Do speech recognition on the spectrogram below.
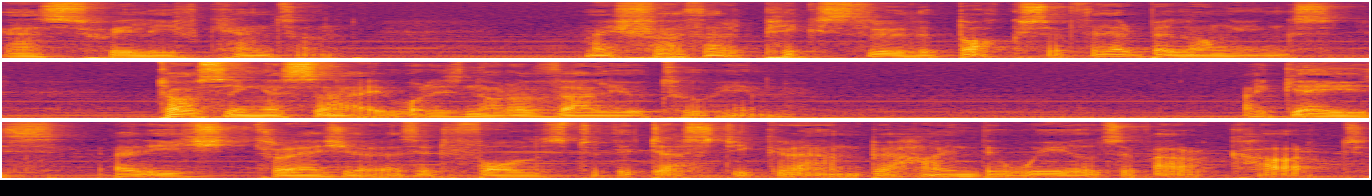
As we leave Canton, my father picks through the box of their belongings, tossing aside what is not of value to him. I gaze at each treasure as it falls to the dusty ground behind the wheels of our cart,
